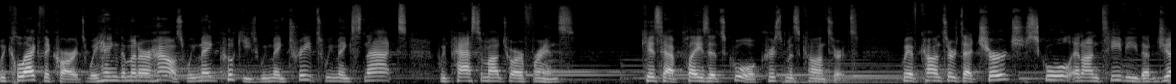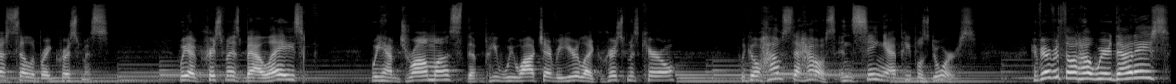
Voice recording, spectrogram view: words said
We collect the cards. We hang them in our house. We make cookies. We make treats. We make snacks. We pass them out to our friends. Kids have plays at school, Christmas concerts. We have concerts at church, school, and on TV that just celebrate Christmas. We have Christmas ballets, we have dramas that we watch every year, like a Christmas Carol. We go house to house and sing at people's doors. Have you ever thought how weird that is?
